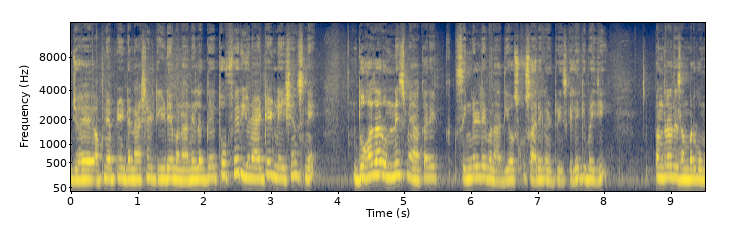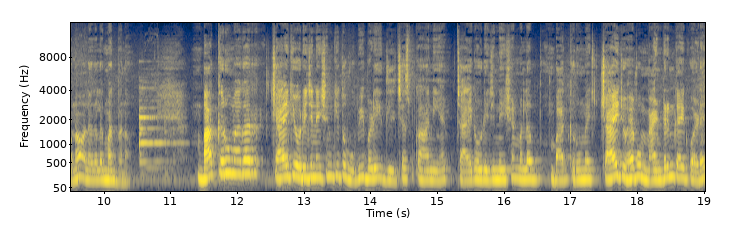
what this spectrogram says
जो है अपने अपने इंटरनेशनल टी डे मनाने लग गए। तो फिर यूनाइटेड नेशंस ने 2019 में आकर एक सिंगल डे बना दिया उसको सारे कंट्रीज़ के लिए कि भाई जी पंद्रह दिसंबर को मनाओ अलग अलग मत बनाओ। बात करूँ मैं अगर चाय के ओरिजिनेशन की तो वो भी बड़ी दिलचस्प कहानी है। चाय का ओरिजिनेशन मतलब बात करूँ मैं, चाय जो है वो मैंड्रिन का एक वर्ड है,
